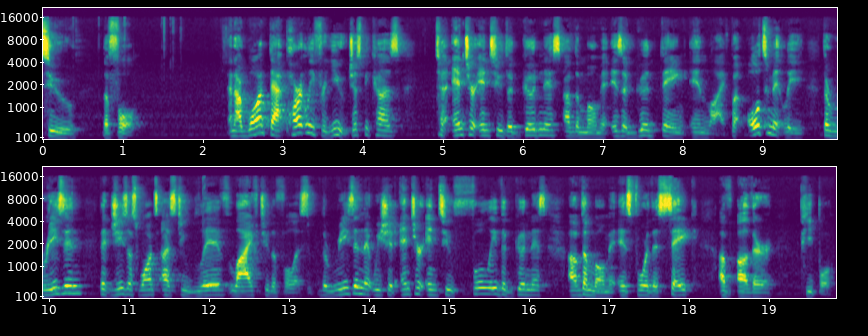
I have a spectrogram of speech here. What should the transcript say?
to the full. And I want that partly for you, just because to enter into the goodness of the moment is a good thing in life. But ultimately, the reason that Jesus wants us to live life to the fullest, the reason that we should enter into fully the goodness of the moment is for the sake of other people.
